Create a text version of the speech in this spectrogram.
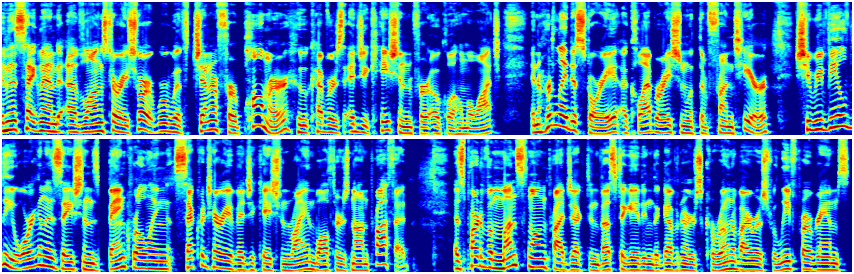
In this segment of Long Story Short, we're with Jennifer Palmer, who covers education for Oklahoma Watch. In her latest story, a collaboration with the Frontier, she revealed the organization's bankrolling Secretary of Education Ryan Walters nonprofit as part of a months long project investigating the governor's coronavirus relief programs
